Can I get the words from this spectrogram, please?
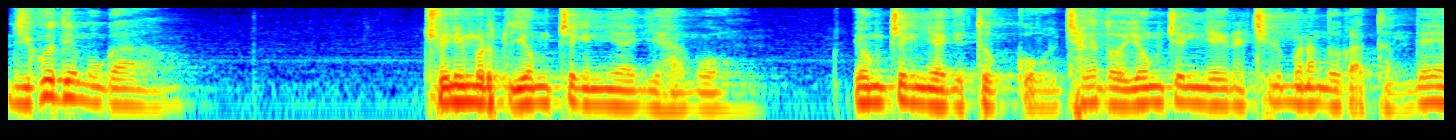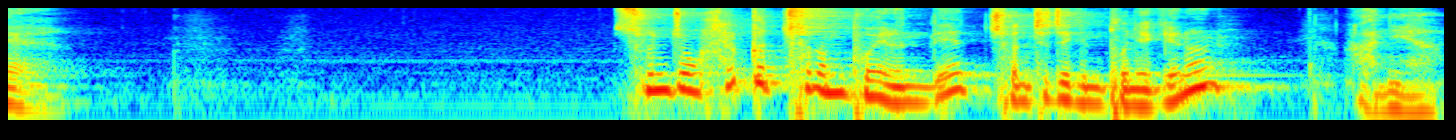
니고데모가 주님으로부터 영적인 이야기하고 영적인 이야기 듣고 자기도 영적인 이야기를 질문한 것 같은데 순종할 것처럼 보이는데 전체적인 분위기는 아니야.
